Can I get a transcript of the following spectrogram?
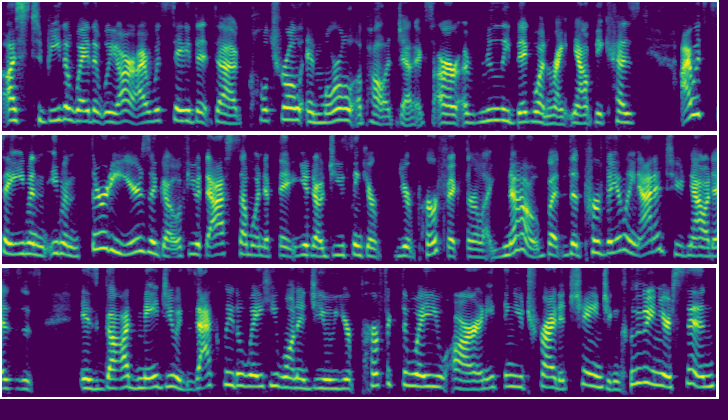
us to be the way that we are. I would say that uh, cultural and moral apologetics are a really big one right now because I would say even even 30 years ago, if you had asked someone if they, you know, do you think you're you're perfect? They're like, no. But the prevailing attitude nowadays is is God made you exactly the way He wanted you. You're perfect the way you are. Anything you try to change, including your sin,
